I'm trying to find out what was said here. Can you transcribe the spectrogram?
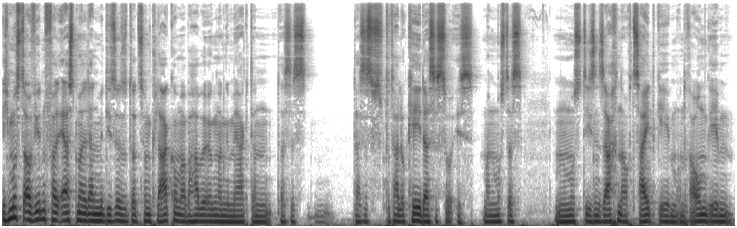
Ich musste auf jeden Fall erstmal dann mit dieser Situation klarkommen, aber habe irgendwann gemerkt, dann, dass es das ist total okay, dass es so ist. Man muss das, man muss diesen Sachen auch Zeit geben und Raum geben,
